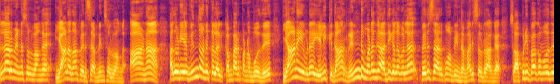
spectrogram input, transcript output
எல்லாரும் என்ன சொல்லுவாங்க? யானை தான் பெருசு அப்படின்னு சொல்லுவாங்க. ஆனால் அதோடைய விந்து அணுக்களை கம்பேர் பண்ணும்போது யானையை விட எலிக்கு தான் ரெண்டு மடங்கு அதிக அளவில் பெருசாக இருக்கும் அப்படின்ற மாதிரி சொல்கிறாங்க ஸோ அப்படி பார்க்கும்போது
